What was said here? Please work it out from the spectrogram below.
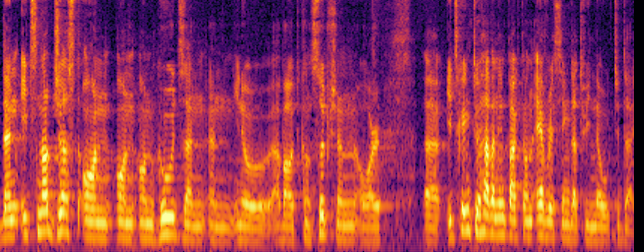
then it's not just on, on, on goods and, and, you know, about consumption or uh, it's going to have an impact on everything that we know today.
